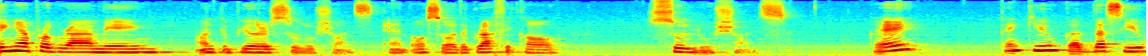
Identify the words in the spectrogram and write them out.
linear programming on computer solutions and also the graphical solutions okay Thank you. God bless you.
